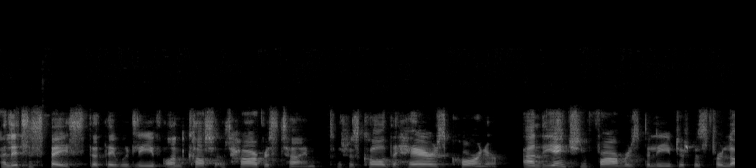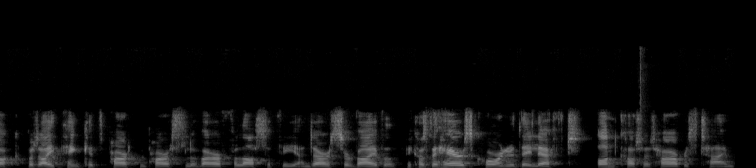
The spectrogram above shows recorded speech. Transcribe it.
a little space that they would leave uncut at harvest time Um, it was called the Hare's Corner. And the ancient farmers believed it was for luck, but I think it's part and parcel of our philosophy and our survival because the hare's corner they left uncut at harvest time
